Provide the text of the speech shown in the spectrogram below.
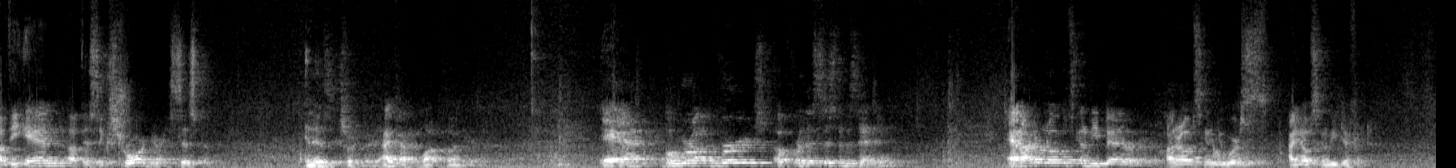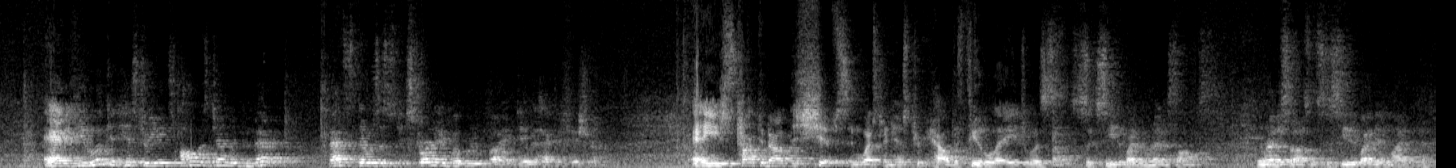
of the end of this extraordinary system. It is extraordinary. I've had a lot of fun here. And, but we're on the verge of where the system is ending. And I don't know if it's going to be better. I don't know if it's going to be worse. I know it's going to be different. And if you look at history, it's always generally been better. That's, there was this extraordinary book written by David Hackett Fischer. And he's talked about the shifts in Western history, how the feudal age was succeeded by the Renaissance. The Renaissance was succeeded by the Enlightenment.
